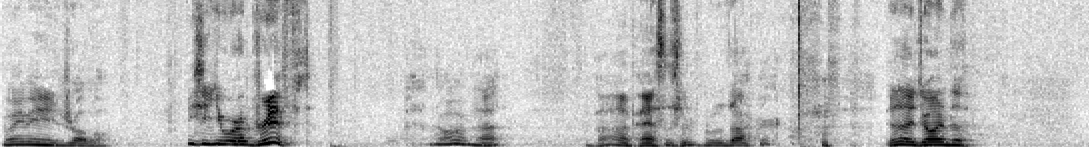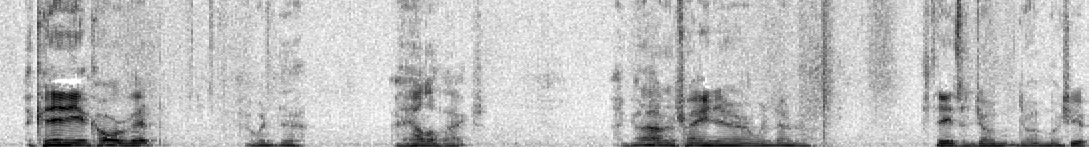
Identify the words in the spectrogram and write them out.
What do you mean in trouble? He said, You were adrift. No, I'm not. I passed the slip from the doctor. then I joined the, the Canadian Corvette. I went to Halifax. I got on the train there and went down the States and joined, joined my ship.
